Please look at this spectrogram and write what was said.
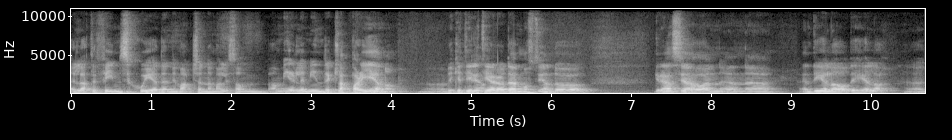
Eller att det finns skeden i matchen när man liksom ja, mer eller mindre klappar igenom. Eh, vilket irriterar. Ja. Och där måste ju ändå Gracia ha en, en, en del av det hela. Eh,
